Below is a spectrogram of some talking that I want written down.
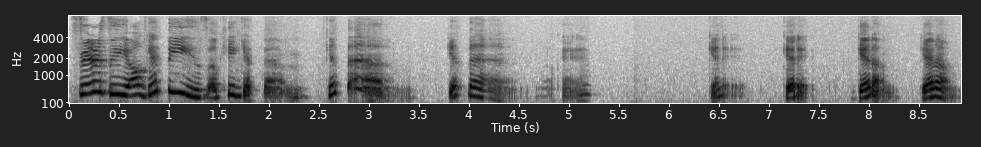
Seriously, y'all get these. Okay, get them. Get them. Get them. Okay. Get it. Get it. Get them. Get them.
